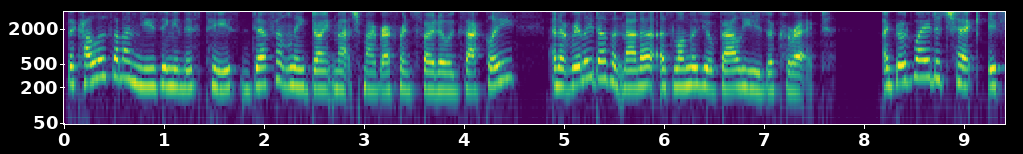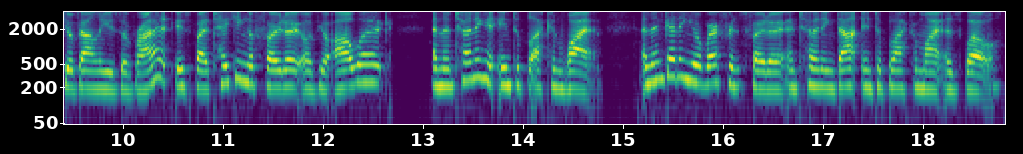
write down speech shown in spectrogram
The colours that I'm using in this piece definitely don't match my reference photo exactly, and it really doesn't matter as long as your values are correct. A good way to check if your values are right is by taking a photo of your artwork and then turning it into black and white, and then getting your reference photo and turning that into black and white as well.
